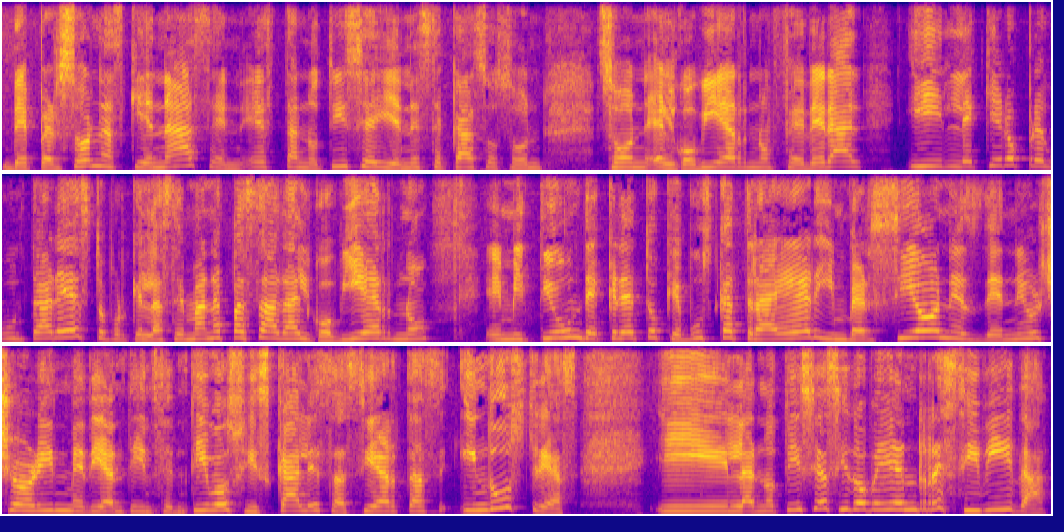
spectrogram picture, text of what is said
de personas quien hacen esta noticia y en este caso son, son el gobierno federal. Y le quiero preguntar esto, porque la semana pasada el gobierno emitió un decreto que busca traer inversiones de nurturing mediante incentivos fiscales a ciertas industrias. Y la noticia ha sido bien recibida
